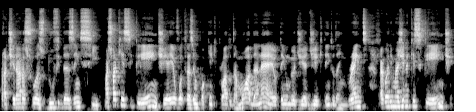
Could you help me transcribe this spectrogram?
para tirar as suas dúvidas em si. Mas só que esse cliente, e aí eu vou trazer um pouquinho aqui para o lado da moda, né? Eu tenho o meu dia a dia aqui dentro da Inbrands. Agora imagina que esse cliente,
